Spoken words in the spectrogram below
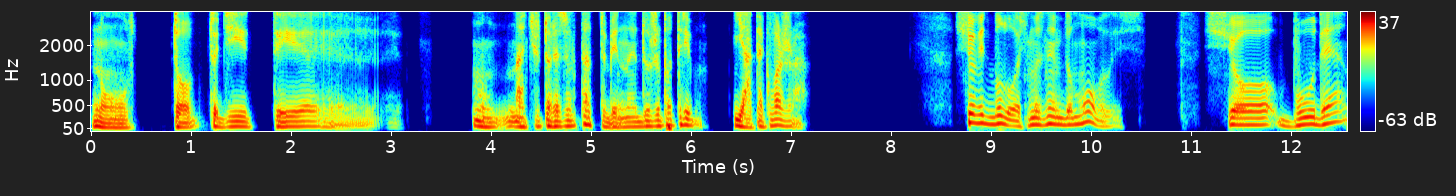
ну то тоді ти, е, ну, начебто, результат тобі не дуже потрібен. Я так вважаю. Що відбулось? Ми з ним домовились, що буде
